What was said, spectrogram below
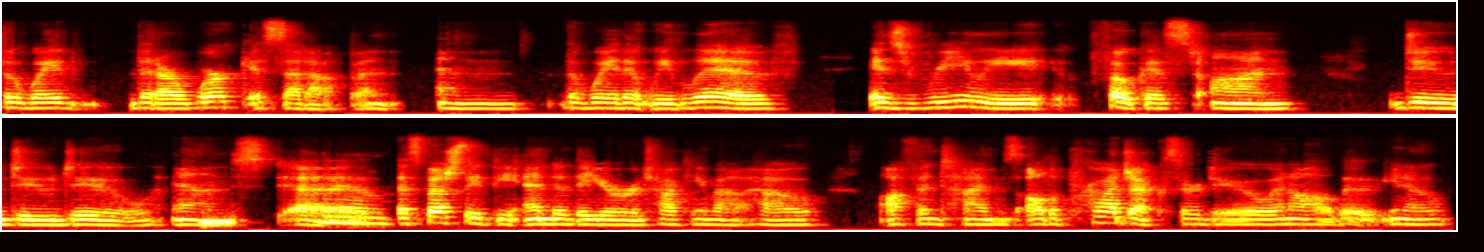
the way that our work is set up and and the way that we live is really focused on do do do. And uh, yeah. especially at the end of the year we're talking about how oftentimes all the projects are due and all the you know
